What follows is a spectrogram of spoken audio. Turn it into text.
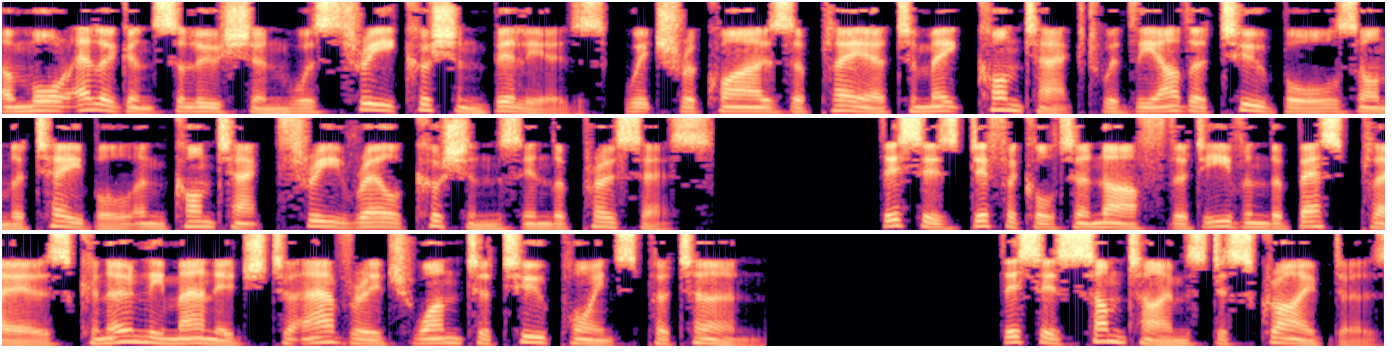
A more elegant solution was three-cushion billiards, which requires a player to make contact with the other two balls on the table and contact three rail cushions in the process. This is difficult enough that even the best players can only manage to average one to two points per turn. This is sometimes described as,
